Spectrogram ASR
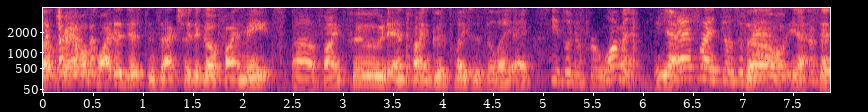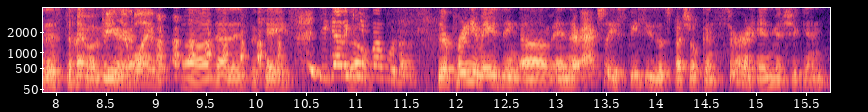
They'll travel quite a distance actually to go find mates, uh, find food, and find good places to lay eggs. He's looking for a woman. Yes. That's why he's going so, so fast. yes, so Okay. this time of Can year, you blame him? Uh, that is the case. You got to So, keep up with us. They're pretty amazing, um, and they're actually a species of special concern in Michigan.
